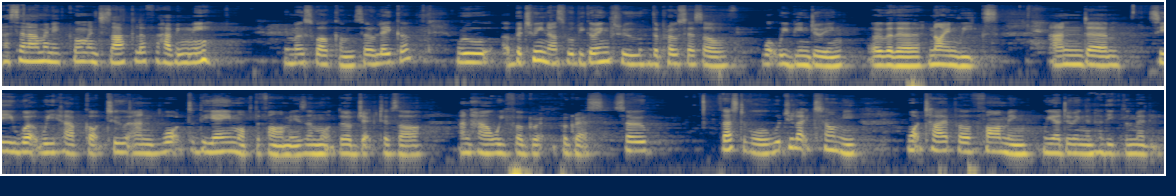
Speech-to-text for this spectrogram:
Assalamu alaikum and jazakallah for having me. You're most welcome. So, Leika, we'll, uh, between us, we'll be going through the process of what we've been doing over the nine weeks and um, see what we have got to and what the aim of the farm is and what the objectives are and how we progr- progress. So, first of all, would you like to tell me what type of farming we are doing in Hadiqat al-Mahdi?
